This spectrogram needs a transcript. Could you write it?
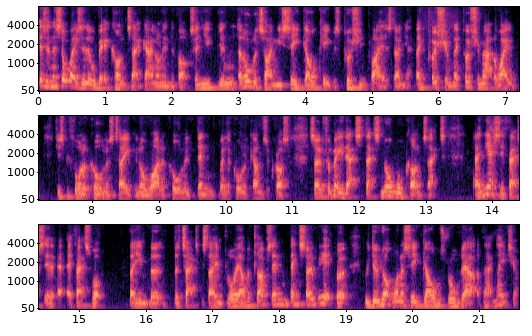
Listen, there's always a little bit of contact going on in the box, and you and, and all the time you see goalkeepers pushing players, don't you? They push them, they push them out of the way just before the corner's taken, or while the corner, then when the corner comes across. So for me, that's that's normal contact. And yes, if that's if that's what they the, the tactics they employ other clubs, then then so be it. But we do not want to see goals ruled out of that nature.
